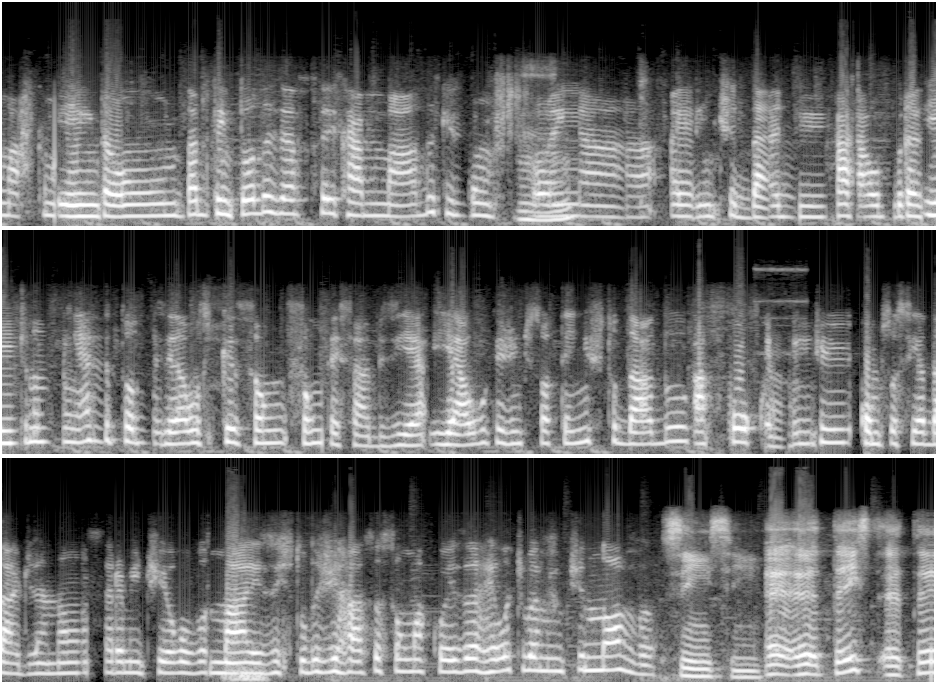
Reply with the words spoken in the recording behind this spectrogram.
marca. Então, sabe, tem todas essas camadas que constroem uhum. a, a identidade racial do Brasil. E a gente não conhece todas elas porque são, são sabe? E é, e é algo que a gente só tem estudado há pouco. A gente, como sociedade, né? Não necessariamente eu ou você, mas estudos de raça são uma coisa relativamente nova. Sim, sim. É, é, até, é até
